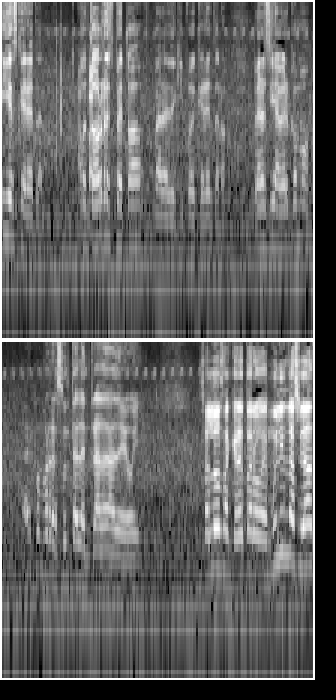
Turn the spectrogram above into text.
y es Querétaro. Con Aparte. todo respeto para el equipo de Querétaro. Pero sí, a ver cómo, a ver cómo resulta la entrada de hoy. Saludos a Querétaro, eh, muy linda ciudad,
